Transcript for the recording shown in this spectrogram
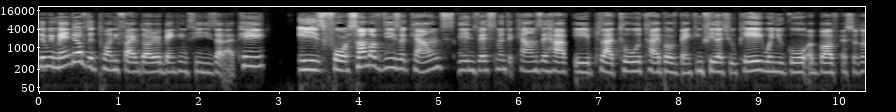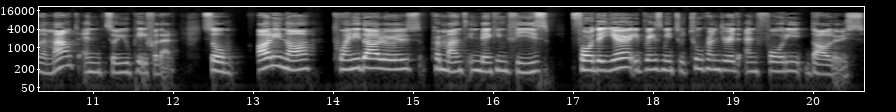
The remainder of the $25 banking fees that I pay is for some of these accounts, the investment accounts, they have a plateau type of banking fee that you pay when you go above a certain amount. And so you pay for that. So all in all, $20 per month in banking fees for the year, it brings me to $240.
